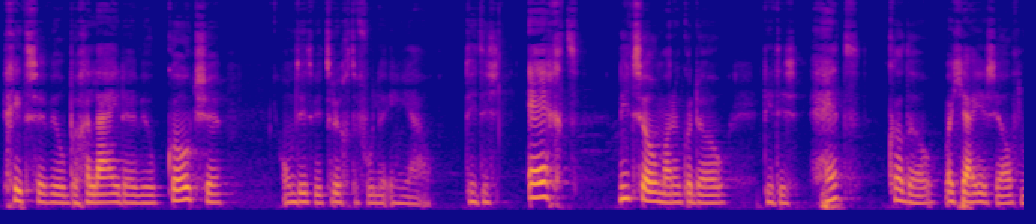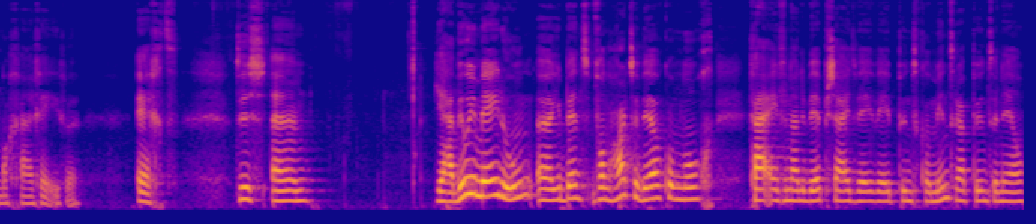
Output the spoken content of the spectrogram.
gidsen, wil begeleiden, wil coachen om dit weer terug te voelen in jou. Dit is echt niet zomaar een cadeau. Dit is het cadeau wat jij jezelf mag gaan geven. Echt. Dus um, ja, wil je meedoen? Uh, je bent van harte welkom nog. Ga even naar de website www.camintra.nl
